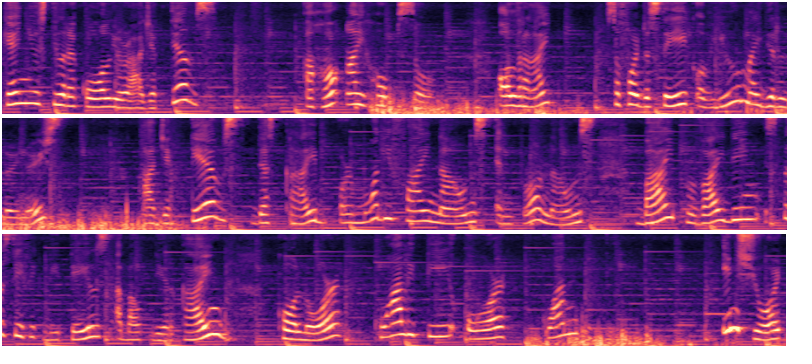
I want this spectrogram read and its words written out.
Can you still recall your adjectives? Uh-huh, I hope so. Alright, so for the sake of you, my dear learners, adjectives describe or modify nouns and pronouns by providing specific details about their kind, color, quality, or quantity. In short,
